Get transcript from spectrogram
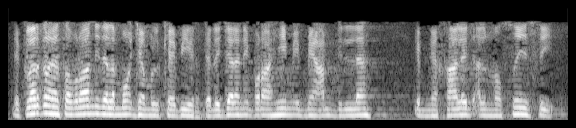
Dikeluarkan oleh Tabrani dalam Mu'jamul Kabir dari jalan Ibrahim ibn Abdullah ibn Khalid al-Masisi.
